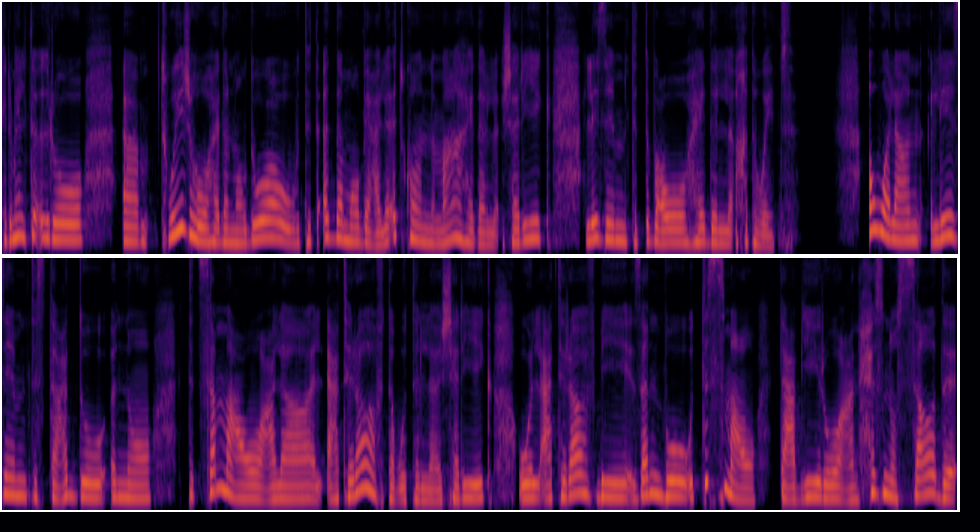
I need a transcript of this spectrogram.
كرمال تقدروا تواجهوا هذا الموضوع وتتقدموا بعلاقتكم مع هذا الشريك لازم تتبعوا هذه الخطوات. اولا لازم تستعدوا إنه تتسمعوا على الاعتراف تبوت الشريك والاعتراف بذنبه وتسمعوا تعبيره عن حزنه الصادق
